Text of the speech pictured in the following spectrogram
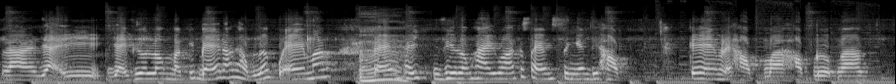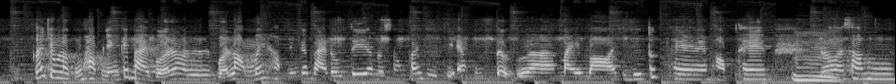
là dạy dạy violon mà cái bé đó là học lớp của em á à. và em thấy violon hay quá cái sao em xin em đi học cái em lại học mà học được uh, nói chung là cũng học những cái bài vỡ vỡ lòng ấy học những cái bài đầu tiên rồi xong có gì thì em cũng tự uh, mày mò trên youtube thêm em học thêm ừ. rồi xong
